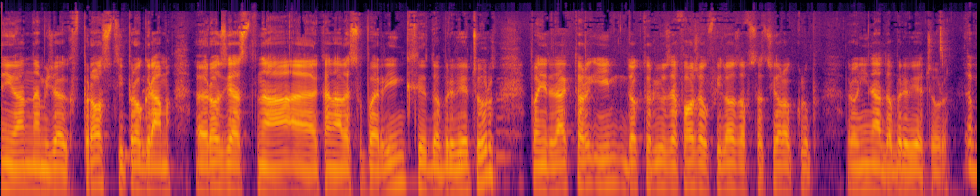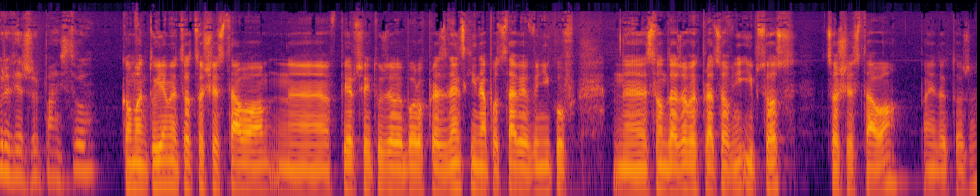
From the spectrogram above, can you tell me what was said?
Joanna Miziołek wprost i program Rozjazd na e, kanale Superlink. Dobry wieczór, pani redaktor. I dr Józef Orzeł, filozof, socjolog, klub Ronina. Dobry wieczór. Dobry wieczór Państwu. Komentujemy to, co się stało e, w pierwszej turze wyborów prezydenckich na podstawie wyników e, sondażowych pracowni Ipsos. Co się stało, panie doktorze?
